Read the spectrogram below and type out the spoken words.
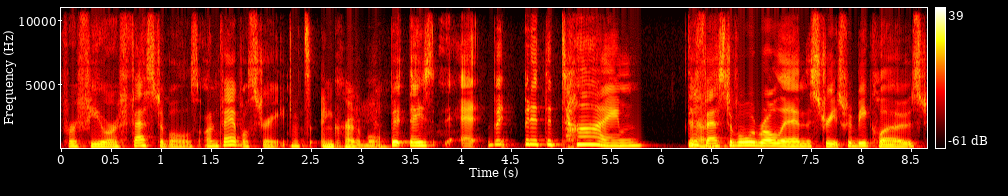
for fewer festivals on Fayetteville Street. That's incredible. But they, eh, but but at the time, the Yeah. festival would roll in, the streets would be closed.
